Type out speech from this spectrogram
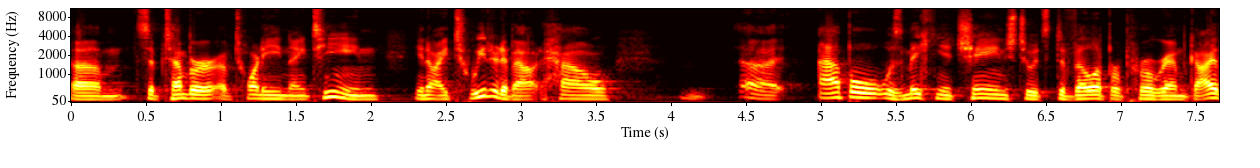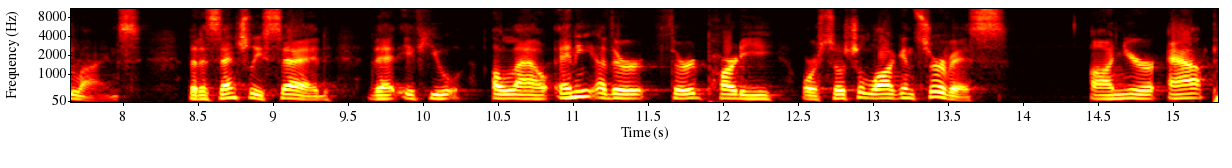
um, September of 2019, you know, I tweeted about how uh, Apple was making a change to its developer program guidelines that essentially said that if you allow any other third party or social login service on your app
